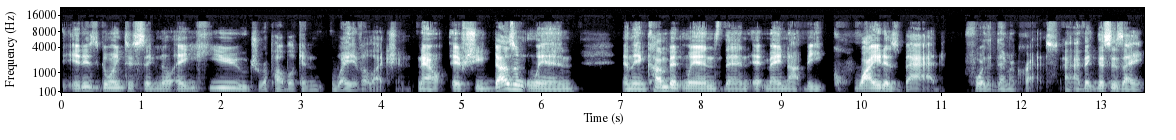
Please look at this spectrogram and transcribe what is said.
it is going to signal a huge Republican wave election. Now, if she doesn't win and the incumbent wins, then it may not be quite as bad for the Democrats. I think this is a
